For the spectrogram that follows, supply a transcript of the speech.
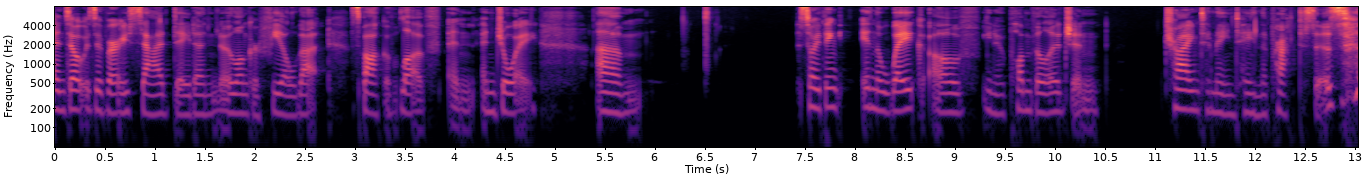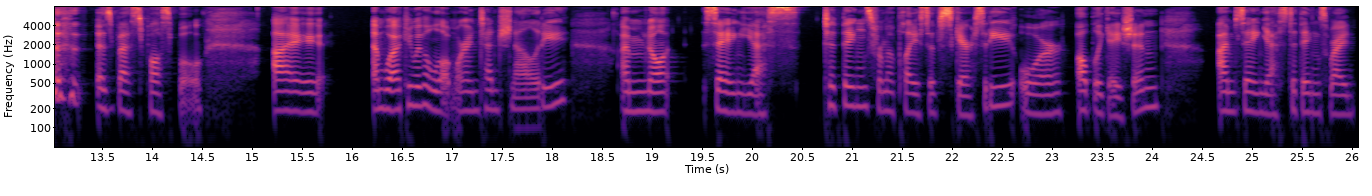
And so it was a very sad day to no longer feel that spark of love and, and joy. Um, so I think in the wake of, you know, Plum Village and trying to maintain the practices as best possible, I am working with a lot more intentionality. I'm not saying yes to things from a place of scarcity or obligation. I'm saying yes to things where I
